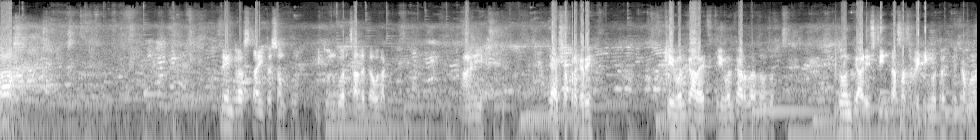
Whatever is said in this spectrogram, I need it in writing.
Ah. प्लेन रस्ता इथं संपतो इथून वर चालत जावं लागतं. आणि हे अशा प्रकारे केबल कार आहेत. केबल कारला जवळजवळ दोन ते अडीच तीन तासाचं वेटिंग होतं. त्याच्यामुळं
